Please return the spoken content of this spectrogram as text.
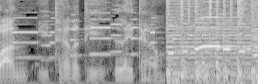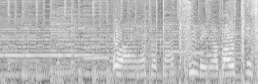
One eternity later. Oh, I have a bad feeling about this.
